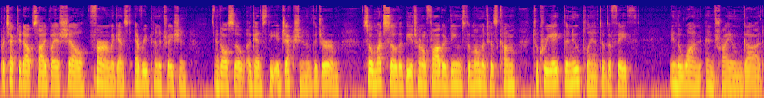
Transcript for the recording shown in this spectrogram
protected outside by a shell firm against every penetration and also against the ejection of the germ, so much so that the Eternal Father deems the moment has come to create the new plant of the faith in the one and triune God.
